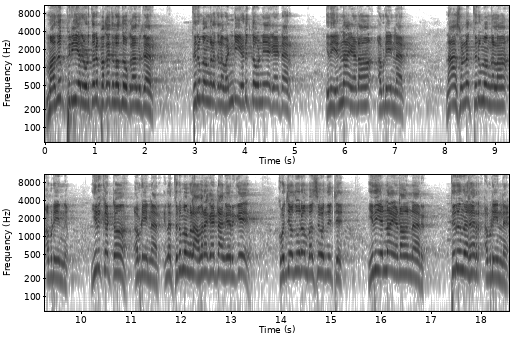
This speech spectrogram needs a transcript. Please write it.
மது பிரியர் ஒருத்தர் பக்கத்தில் வந்து உட்கார்ந்துட்டார். திருமங்கலத்தில் வண்டி எடுத்த உடனே கேட்டார் இது என்ன இடம்? அப்படின்னார். நான் சொன்னேன் திருமங்கலம் அப்படின்னு. இருக்கட்டும் அப்படின்னார். என்ன திருமங்கலம் அவரை கேட்டால் அங்கே இருக்கு? கொஞ்சம் தூரம் பஸ் வந்துச்சு. இது என்ன இடம்னார்? திருநகர் அப்படின்னு.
